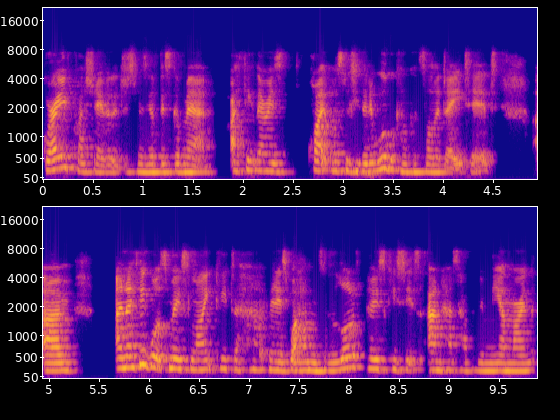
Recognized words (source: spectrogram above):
grave question over the legitimacy of this government, I think there is quite a possibility that it will become consolidated. Um, and I think what's most likely to happen is what happens in a lot of post coup and has happened in Myanmar in the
